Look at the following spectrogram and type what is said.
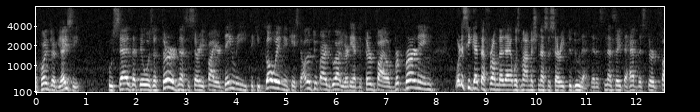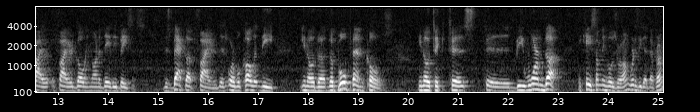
According to Rabbi Yaisi, who says that there was a third necessary fire daily to keep going in case the other two fires go out. You already have the third fire burning. Where does he get that from? That that was mamish necessary to do that. That it's necessary to have this third fire fire going on a daily basis. This backup fire, this, or we'll call it the, you know, the the bullpen coals, you know, to to to be warmed up in case something goes wrong. Where does he get that from?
